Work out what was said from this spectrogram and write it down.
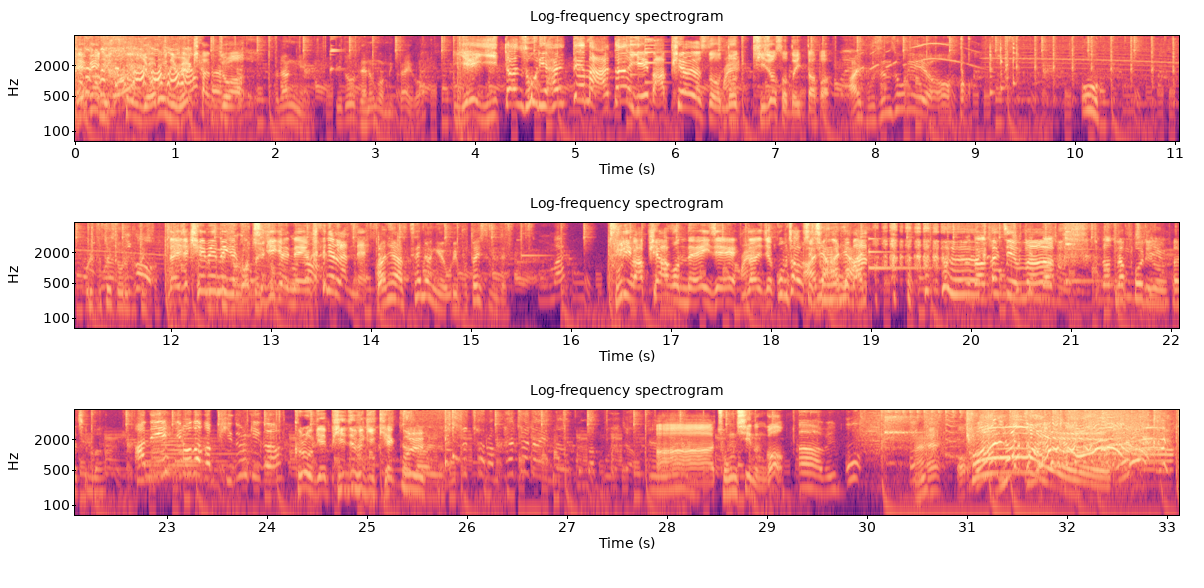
케빈이 형 여론이 왜 이렇게 안 좋아? 사장님 믿어도 되는 겁니까 이거? 얘 이딴 소리 할 때마다 얘 마피아였어. 너 뒤졌어 너 이따 봐나 아니 무슨 소리예요? 오! 우리 붙어 있어 우리 붙어 있어. 이제 케미밍을 곧 죽이겠네. 큰일 났네. 아니야 세 명이에요. 우리 붙어 있으면 돼. 정말? 둘이 마피아겠네 이제. 나 이제 꼼짝없이 아니야, 아니야, 죽는구만 가지마. 나 버리고 가지마. 아니 이러다가 비둘기가 그러게 비둘기 개꿀 아 종치는 거? 아 왜? 어?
